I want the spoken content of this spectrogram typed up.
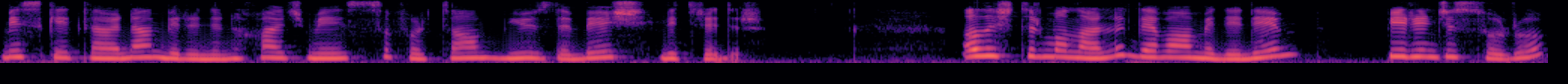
misketlerden birinin hacmi 0 tam %5 litredir. Alıştırmalarla devam edelim. Birinci soru.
